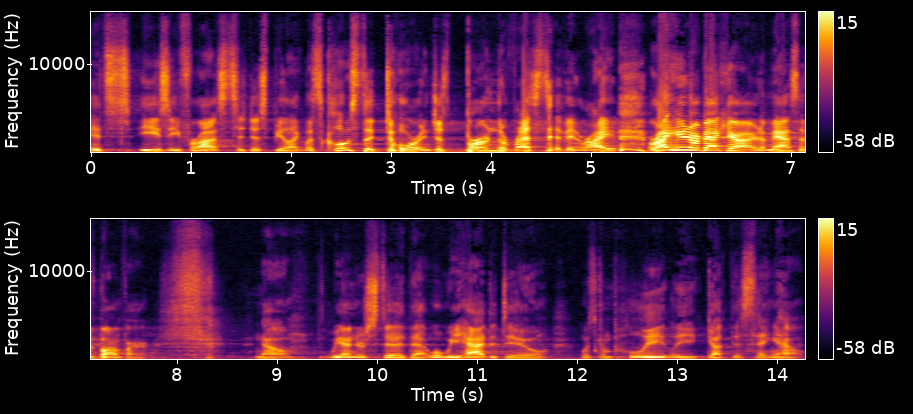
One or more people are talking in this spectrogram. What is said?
it's easy for us to just be like, let's close the door and just burn the rest of it, right? Right here in our backyard, a massive bonfire. No, we understood that what we had to do was completely gut this thing out.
